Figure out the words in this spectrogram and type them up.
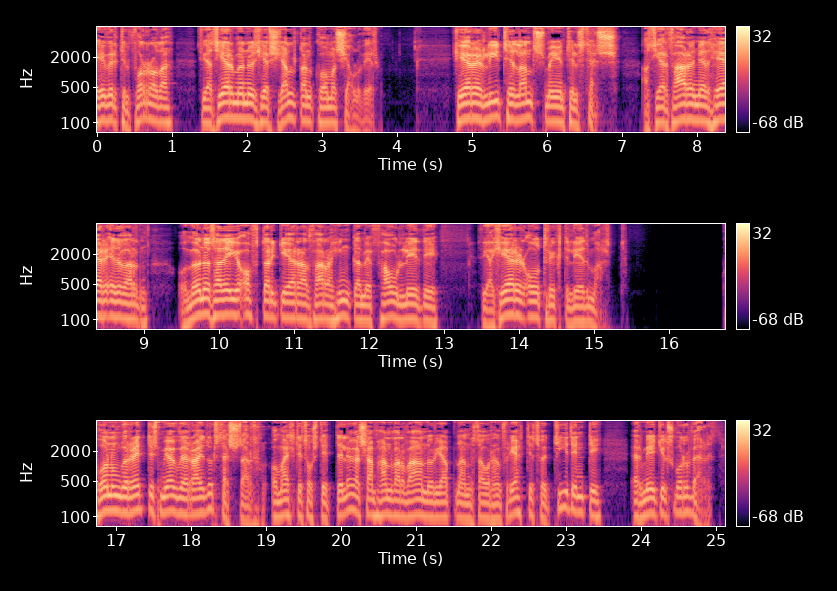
yfir til forráða því að þér munuð hér sjaldan koma sjálfur. Hér er lítið landsmegin til þess að þér farið með herr eðvarn og munuð það eigi oftar gera að fara hinga með fáliði því að hér er ótryggt liðmart. Konungur reyttist mjög við ræður þessar og mælti þó stittilega sem hann var vanur jafnan þá er hann frétti þau tíðindi er mikils voru verð.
